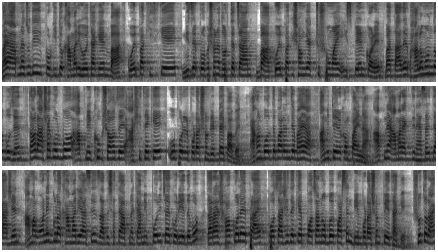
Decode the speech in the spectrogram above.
ভাই, আপনার যদি প্রকৃত খামারি হয়ে থাকেন বা কোয়েল পাখিকে নিজের প্রফেশনে ধরতে চান বা কোয়েল পাখির সঙ্গে একটু সময় স্পেন্ড করেন বা তাদের ভালো মন্দ বুঝেন, তাহলে আশা করব আপনি খুব সহজে আশি থেকে উপরের প্রোডাকশন রেটটাই পাবেন। এখন বলতে পারেন যে, ভাইয়া, আমি তো এরকম পাই না। আপনি আমার একদিন হ্যাসারিতে আসেন, আমার অনেকগুলো খামারি আছে যাদের সাথে আপনাকে আমি পরিচয় করিয়ে দেব। তারা সকলে প্রায় পঁচাশি থেকে পঁচানব্বই পার্সেন্ট ডিম প্রোডাকশন পেয়ে থাকে। সুতরাং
